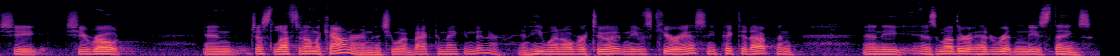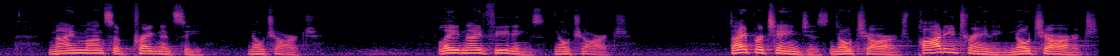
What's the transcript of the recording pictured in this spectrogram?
she, she wrote and just left it on the counter, and then she went back to making dinner. And he went over to it, and he was curious, and he picked it up, and, and, he, and his mother had written these things Nine months of pregnancy, no charge. Late night feedings, no charge. Diaper changes, no charge. Potty training, no charge.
